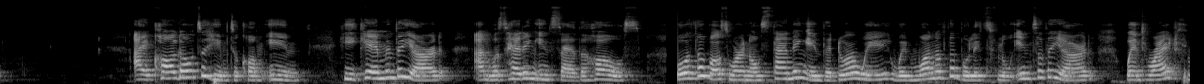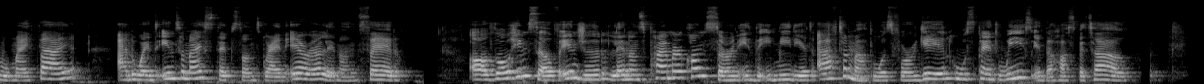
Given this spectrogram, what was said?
I called out to him to come in. He came in the yard and was heading inside the house. Both of us were now standing in the doorway when one of the bullets flew into the yard, went right through my thigh, and went into my stepson's groin area, Lennon said. Although himself injured, Lennon's primary concern in the immediate aftermath was for Gale, who spent weeks in the hospital.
